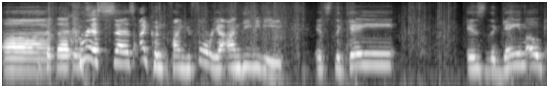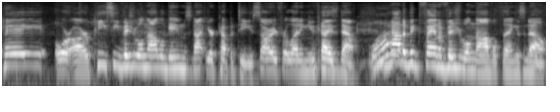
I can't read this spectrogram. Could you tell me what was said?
Uh, Put that in- Chris says I couldn't find Euphoria on DVD. It's the game. Is the game okay, or are PC visual novel games not your cup of tea? Sorry for letting you guys down. What? Not a big fan of visual novel things, no.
